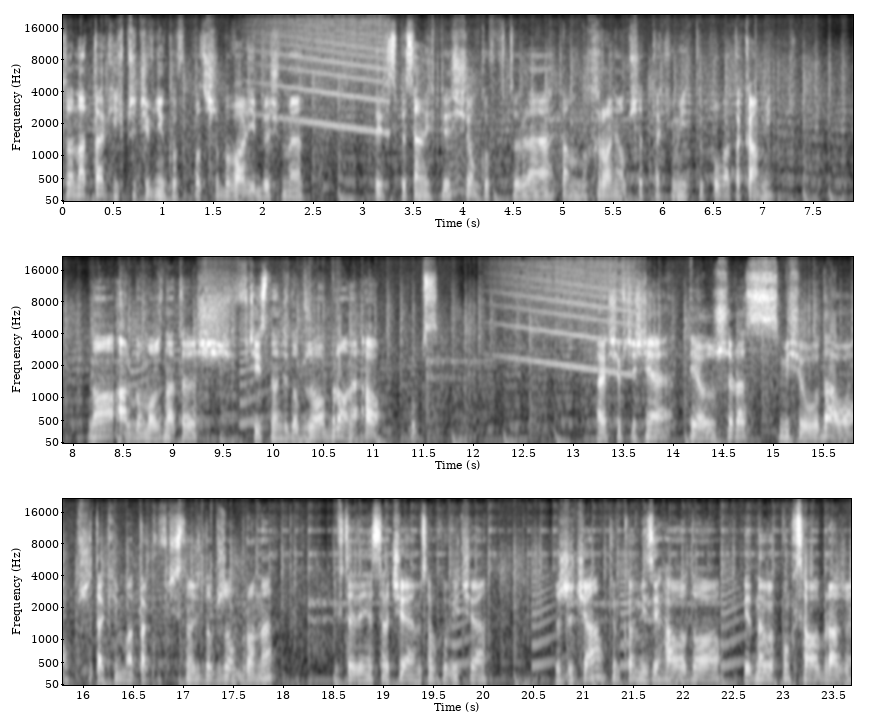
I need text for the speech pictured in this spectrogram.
to na takich przeciwników potrzebowalibyśmy tych specjalnych pierścionków, które tam chronią przed takimi typu atakami. No, albo można też wcisnąć dobrze obronę. O, ups. A jak się wciśnie, ja już raz mi się udało przy takim ataku wcisnąć dobrze obronę i wtedy nie straciłem całkowicie życia, tylko mi zjechało do jednego punktu obrażeń.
